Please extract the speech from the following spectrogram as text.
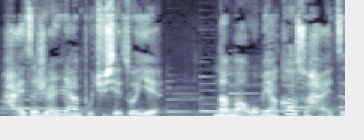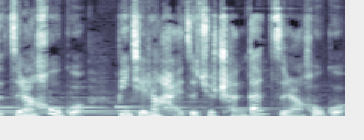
孩子仍然不去写作业，那么我们要告诉孩子自然后果，并且让孩子去承担自然后果。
